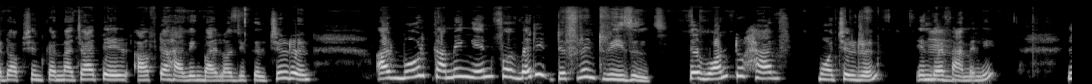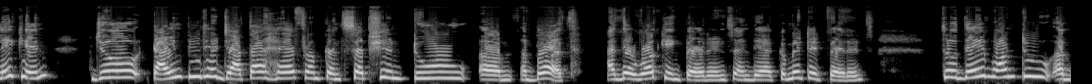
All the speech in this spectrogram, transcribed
अडॉप्शन करना चाहते हैं after having biological children Are more coming in for very different reasons they want to have more children in their hmm. Family लेकिन जो टाइम पीरियड जाता है from conception to birth and they are working parents and they are committed parents so they want to uh,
